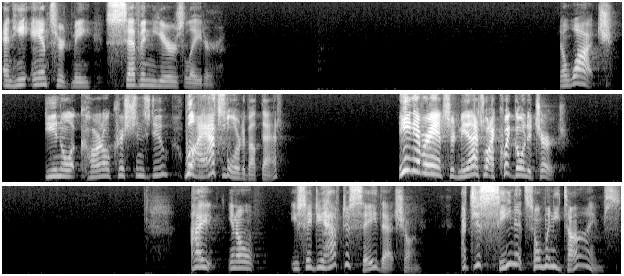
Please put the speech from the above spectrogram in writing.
and he answered me seven years later. Now, watch. Do you know what carnal Christians do? Well, I asked the Lord about that. He never answered me. That's why I quit going to church. I, you know, you say, do you have to say that, Sean? I've just seen it so many times.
